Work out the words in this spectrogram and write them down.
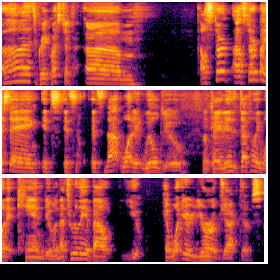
Uh, that's a great question. Um, I'll start. I'll start by saying it's it's it's not what it will do. Okay, it is definitely what it can do, and that's really about you and what are your objectives.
